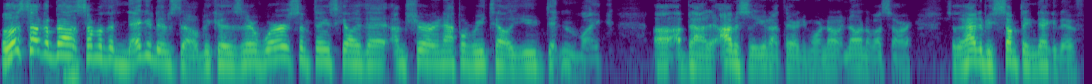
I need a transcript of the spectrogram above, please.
Well, let's talk about some of the negatives, though, because there were some things, Kelly, that I'm sure in Apple retail you didn't like uh, about it. Obviously, you're not there anymore. No, none of us are. So there had to be something negative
